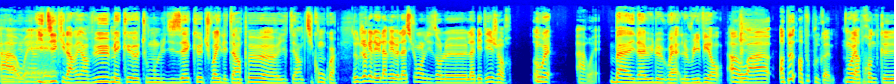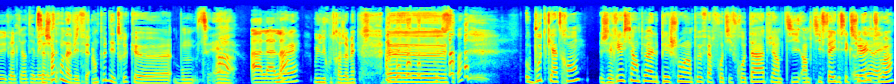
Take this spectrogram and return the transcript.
Ah ouais. Il dit qu'il a rien vu, mais que tout le monde lui disait que, tu vois, il était un peu, euh, il était un petit con, quoi. Donc, genre, il a eu la révélation en lisant le, la BD, genre. Oh. Ouais. Ah ouais. Bah, il a eu le, ouais, le reveal. Ah ouais. Un peu, un peu cool quand même. Ouais. D'apprendre que quelqu'un t'aimait. Sachant qu'on avait fait un peu des trucs, euh, bon, c'est. Ah là là. Ouais. Il écoutera jamais. Euh, Je sais pas. au bout de 4 ans, j'ai réussi un peu à le pécho, un peu faire frotti-frotta, puis un petit, un petit fail sexuel, Ok, ouais. tu vois.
